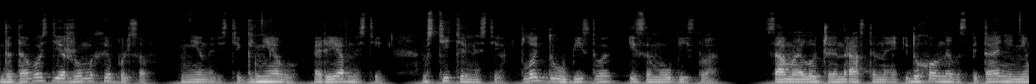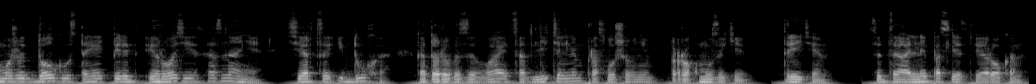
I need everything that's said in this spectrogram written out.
до того сдерживаемых импульсов, ненависти, гневу, ревности, мстительности, вплоть до убийства и самоубийства. Самое лучшее нравственное и духовное воспитание не может долго устоять перед эрозией сознания, сердца и духа, который вызывается длительным прослушиванием рок-музыки. Третье. Социальные последствия рока.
